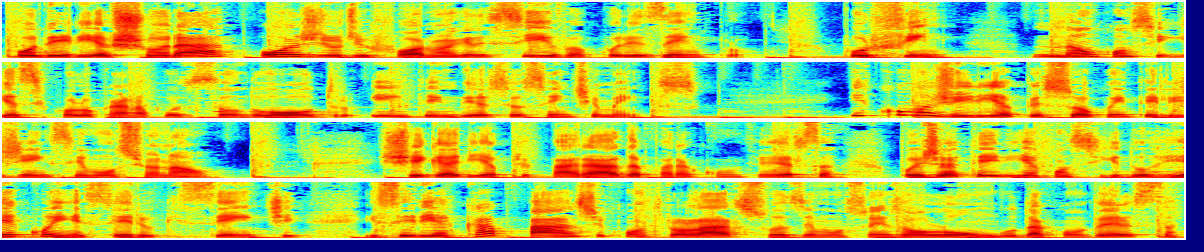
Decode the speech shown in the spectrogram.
poderia chorar ou agir de forma agressiva, por exemplo. Por fim, não conseguia se colocar na posição do outro e entender seus sentimentos. E como agiria a pessoa com inteligência emocional? Chegaria preparada para a conversa, pois já teria conseguido reconhecer o que sente e seria capaz de controlar suas emoções ao longo da conversa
